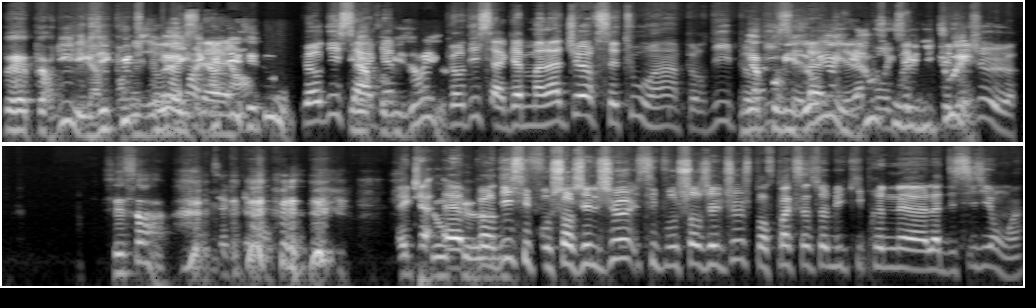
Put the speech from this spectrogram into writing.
Purdy, il, exécute ce qu'il a exécuté, c'est tout. Purdy, c'est un, game... game manager, c'est tout. Hein. Purdy, Purdy, il n'improvise rien, il joue ce qu'on lui dit jouer. C'est ça. Donc, euh, Purdy, s'il faut changer le jeu, s'il faut changer le jeu, je pense pas que c'est celui qui prenne la, décision. Hein.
